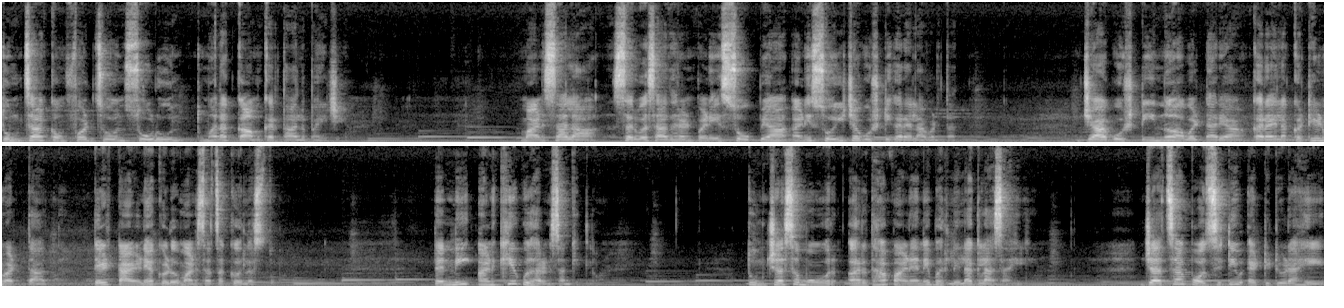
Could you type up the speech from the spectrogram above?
तुमचा कम्फर्ट झोन सोडून तुम्हाला काम करता आलं पाहिजे. माणसाला सर्वसाधारणपणे सोप्या आणि सोयीच्या गोष्टी करायला आवडतात. ज्या गोष्टी न आवडणाऱ्या करायला कठीण वाटतात ते टाळण्याकडं माणसाचा कल असतो. त्यांनी आणखी एक उदाहरण सांगितलं. तुमच्यासमोर अर्धा पाण्याने भरलेला ग्लास आहे. ज्याचा पॉझिटिव्ह ॲटिट्यूड आहे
